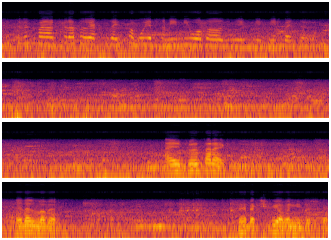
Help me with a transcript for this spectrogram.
Wszyscy wyzwają aktora, to jak tutaj spamuje, przynajmniej miło, to niech, niech, niech będzie. Ej, influencerek. Ja też zrobię. To chyba jakieś chujowe mi wyszło.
